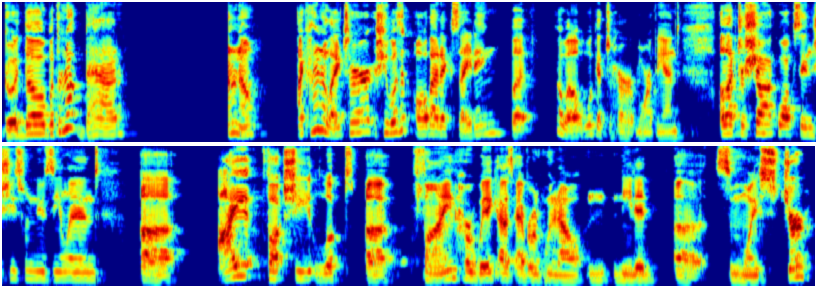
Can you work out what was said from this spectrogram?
good though, but they're not bad. I don't know. I kind of liked her. She wasn't all that exciting, but oh well, we'll get to her more at the end. Elektra Shock walks in. She's from New Zealand. Uh, I thought she looked uh, fine. Her wig, as everyone pointed out, n- needed uh, some moisture,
